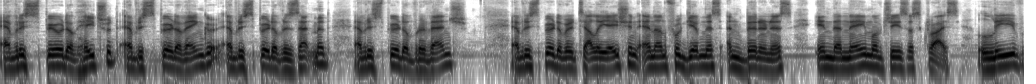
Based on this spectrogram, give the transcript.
Every spirit of hatred, every spirit of anger, every spirit of resentment, every spirit of revenge, every spirit of retaliation and unforgiveness and bitterness, in the name of Jesus Christ, leave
